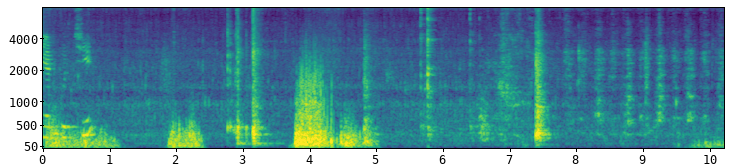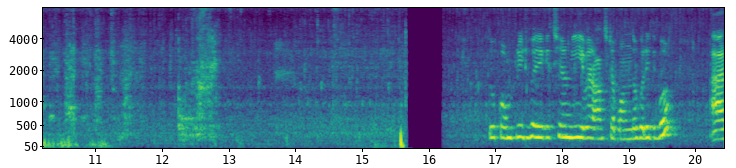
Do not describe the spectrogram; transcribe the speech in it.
অ্যাড করছি। তো কমপ্লিট হয়ে গেছে, আমি এবার আঁচটা বন্ধ করে দিব। আর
